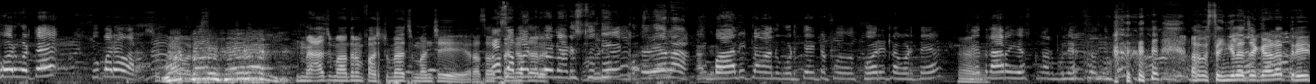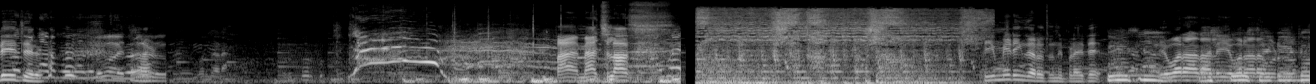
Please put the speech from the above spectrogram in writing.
ఫోర్ కొడితే సూపర్ ఓవర్. మ్యాచ్ మాత్రం ఫస్ట్ మ్యాచ్ మంచి రసవత్తంగా రసపట్టులో నడుస్తుంది. ఒకవేళ ఈ బాల్ ఇట్లా వాళ్ళు కొడితే ఇట్లా ఫోర్ ఇట్లా కొడితే చేతులారా చేసుకున్నారు బుల్లెట్స్ సింగిల్ వచ్చే కాడ త్రీ డీ ఇచ్చారు. మ్యాచ్ లాస్. టీమ్ మీటింగ్ జరుగుతుంది ఇప్పుడైతే. ఎవరు ఆడాలి ఎవరు ఆడకూడదు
